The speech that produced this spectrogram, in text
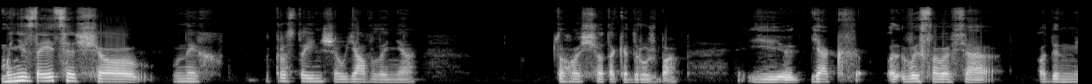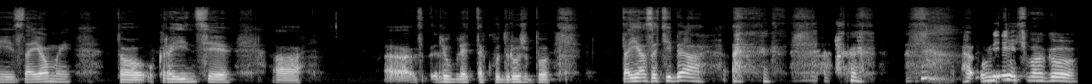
Мені здається, що у них просто інше уявлення того, що таке дружба. І як висловився один мій знайомий, то українці а, а, люблять таку дружбу. Та я за тебе уміють можу.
